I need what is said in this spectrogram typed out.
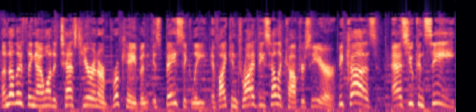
another thing I want to test here in our Brookhaven is basically if I can drive these helicopters here. Because, as you can see,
